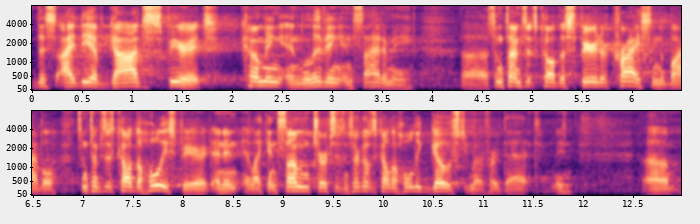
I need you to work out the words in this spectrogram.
this idea of God's Spirit coming and living inside of me. Uh, sometimes it's called the Spirit of Christ in the Bible. Sometimes it's called the Holy Spirit. And in, like in some churches and circles, it's called the Holy Ghost. You might have heard that. Um,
